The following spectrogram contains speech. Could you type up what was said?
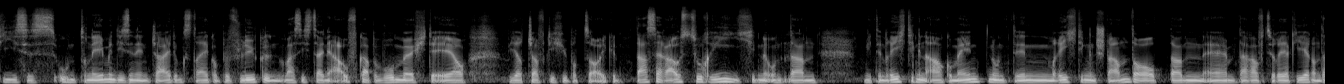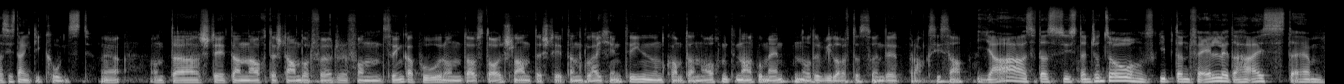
dieses Unternehmen, diesen Entscheidungsträger beflügeln. Was ist seine Aufgabe? Wo möchte er wirtschaftlich überzeugen? Das herauszuriechen und dann mit den richtigen Argumenten und dem richtigen Standort dann äh, darauf zu reagieren. Das ist eigentlich die Kunst. Ja. Und da steht dann auch der Standortförderer von Singapur und aus Deutschland, der steht dann gleich hinter Ihnen und kommt dann auch mit den Argumenten oder wie läuft das so in der Praxis ab? Ja, also das ist dann schon so. Es gibt dann Fälle, da heißt, ähm,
